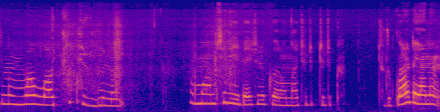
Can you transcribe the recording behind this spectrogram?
Canım vallahi çok üzgünüm. Ama bir şey değil be çocuklar onlar çocuk çocuk. Çocuklar da yani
